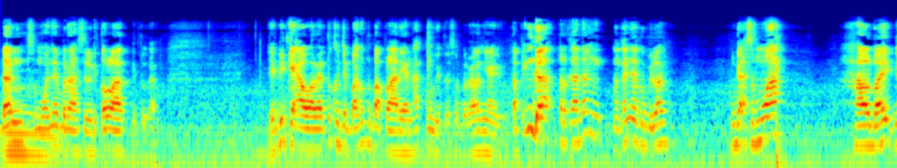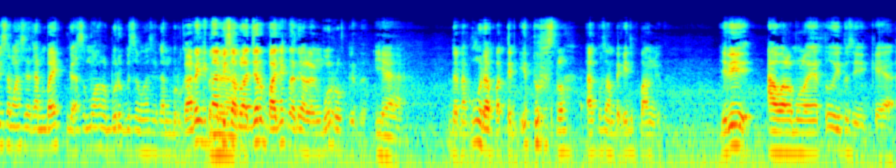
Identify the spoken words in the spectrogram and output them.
dan semuanya berhasil ditolak gitu kan. Jadi kayak awalnya tuh ke Jepang tuh tempat pelarian aku gitu sebenarnya gitu. Tapi enggak terkadang makanya aku bilang nggak semua hal baik bisa menghasilkan baik nggak semua hal buruk bisa menghasilkan buruk. Karena kita Benar. bisa belajar banyak dari hal yang buruk gitu. Iya. dan aku ngedapetin itu setelah aku sampai ke Jepang gitu jadi awal mulanya tuh itu sih kayak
